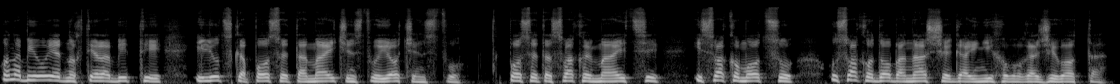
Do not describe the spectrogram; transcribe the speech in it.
Ona bi ujedno htjela biti i ljudska posveta majčinstvu i očinstvu, posveta svakoj majci i svakom ocu u svako doba našega i njihovoga života.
